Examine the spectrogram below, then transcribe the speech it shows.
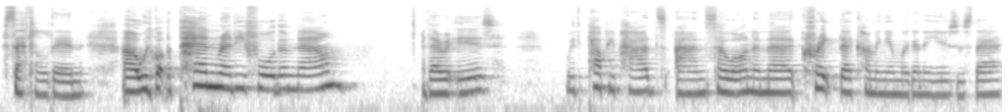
settled in. Uh, we've got the pen ready for them now there it is with puppy pads and so on and their crate they're coming in we're going to use as their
